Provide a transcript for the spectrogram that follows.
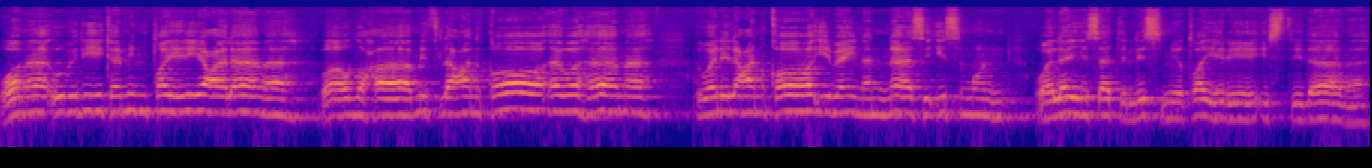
وما أبديك من طير علامة وأضحى مثل عنقاء وهامة وللعنقاء بين الناس اسم وليست لاسم طير استدامة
